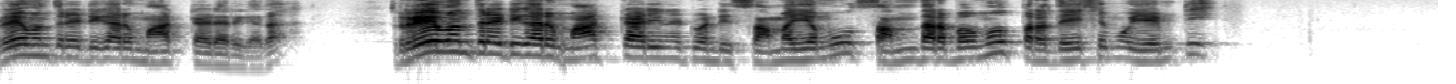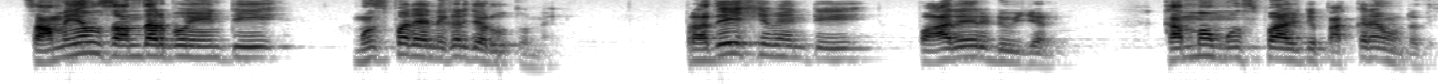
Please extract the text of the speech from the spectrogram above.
రేవంత్ రెడ్డి గారు మాట్లాడారు కదా రేవంత్ రెడ్డి గారు మాట్లాడినటువంటి సమయము సందర్భము ప్రదేశము ఏమిటి? సమయం సందర్భం ఏంటి? మున్సిపల్ ఎన్నికలు జరుగుతున్నాయి. ప్రదేశం ఏంటి? పాలేరు డివిజన్. ఖమ్మం మున్సిపాలిటీ పక్కనే ఉంటుంది.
